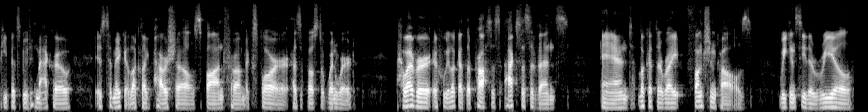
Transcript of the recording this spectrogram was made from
PPID spoofing macro is to make it look like PowerShell spawned from Explorer as opposed to WinWord. However, if we look at the process access events and look at the right function calls, we can see the real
